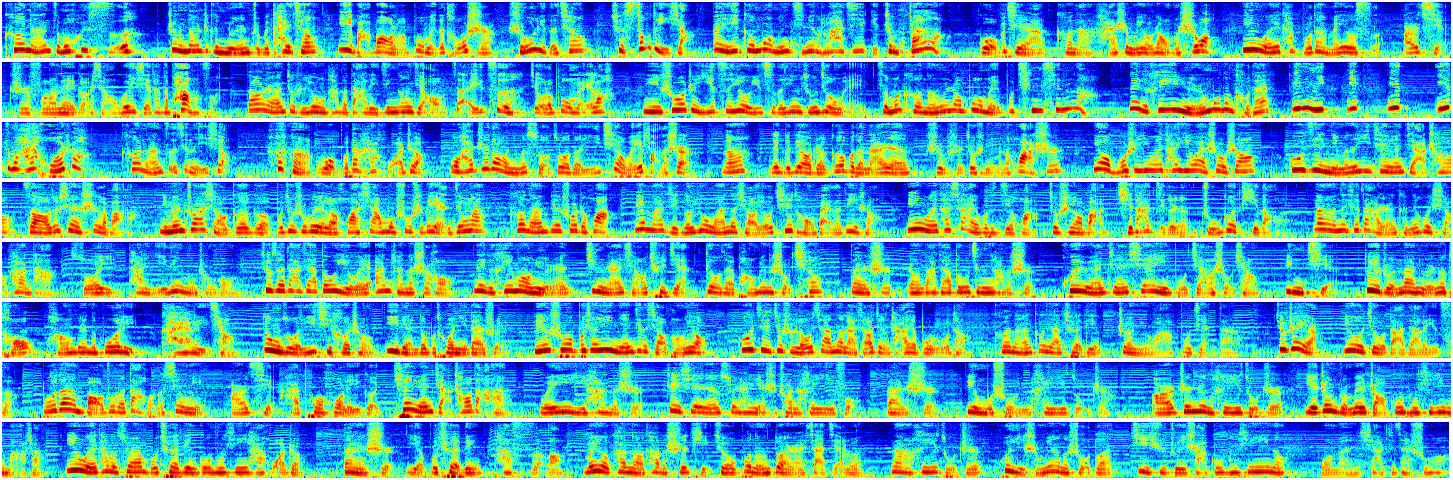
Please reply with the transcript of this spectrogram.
柯南怎么会死？正当这个女人准备开枪，一把抱了步美的头时，手里的枪却嗖的一下被一个莫名其妙的垃圾给震翻了。果不其然，柯南还是没有让我们失望，因为他不但没有死，而且制服了那个想要威胁他的胖子。当然，就是用他的大力金刚脚再一次救了步美了。你说这一次又一次的英雄救美，怎么可能让步美不倾心呢？那个黑衣女人目瞪口呆，你你你你你怎么还活着？柯南自信的一笑。哈哈，我不但还活着，我还知道你们所做的一切违法的事儿。那那个吊着胳膊的男人是不是就是你们的画师？要不是因为他意外受伤，估计你们的一千元假钞早就现世了吧？你们抓小哥哥不就是为了画夏目漱石的眼睛吗？柯南边说着话，边把几个用完的小油漆桶摆在地上，因为他下一步的计划就是要把其他几个人逐个踢倒。那那些大人肯定会小看他，所以他一定能成功。就在大家都以为安全的时候，那个黑帽女人竟然想要去捡掉在旁边的手枪。但是让大家都惊讶的是，灰原竟然先一步捡了手枪，并且对准那女人的头旁边的玻璃开了一枪，动作一气呵成，一点都不拖泥带水。别说不像一年级的小朋友，估计就是楼下那俩小警察也不如他。柯南更加确定这女娃不简单。就这样，又救大家了一次，不但保住了大伙的性命，而且还破获了一个千元假钞大案。唯一遗憾的是，这些人虽然也是穿着黑衣服，但是并不属于黑衣组织。而真正的黑衣组织也正准备找工藤新一的麻烦，因为他们虽然不确定工藤新一还活着，但是也不确定他死了。没有看到他的尸体，就不能断然下结论。那黑衣组织会以什么样的手段继续追杀工藤新一呢？我们下集再说。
